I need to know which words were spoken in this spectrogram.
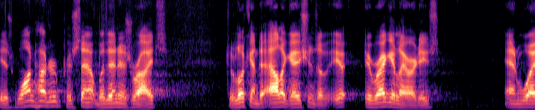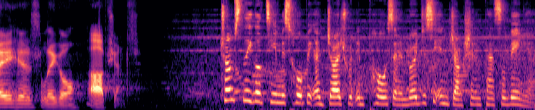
is 100% within his rights to look into allegations of irregularities and weigh his legal options. Trump's legal team is hoping a judge would impose an emergency injunction in Pennsylvania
